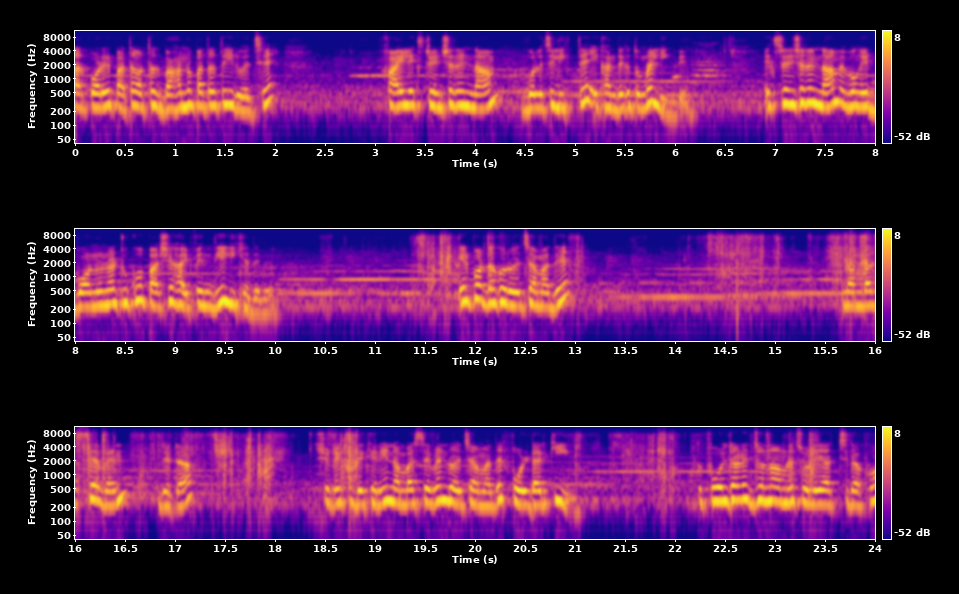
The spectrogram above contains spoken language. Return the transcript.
তারপরের পাতা, অর্থাৎ বাহান্ন পাতাতেই রয়েছে ফাইল এক্সটেনশনের নাম, বলেছে লিখতে, এখান থেকে তোমরা লিখবে। এক্সটেনশনের নাম এবং এর বর্ণনাটুকু পাশে হাইফেন দিয়ে লিখে দেবে। এরপর দেখো রয়েছে আমাদের নাম্বার সেভেন যেটা, সেটা একটু দেখে নিই। নাম্বার সেভেন রয়েছে আমাদের ফোল্ডার কি তো ফোল্ডারের জন্য আমরা চলে যাচ্ছি, দেখো।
